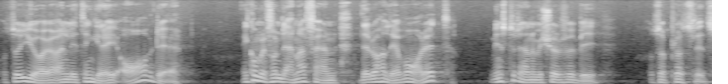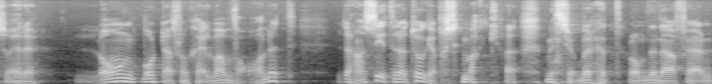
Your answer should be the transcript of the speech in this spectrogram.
och så gör jag en liten grej av det. Den kommer ifrån den affären där du aldrig har varit. Minns du den när vi körde förbi? Och så plötsligt så är det långt borta från själva valet. Utan han sitter där och tuggar på sin macka medan jag berättar om den där affären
